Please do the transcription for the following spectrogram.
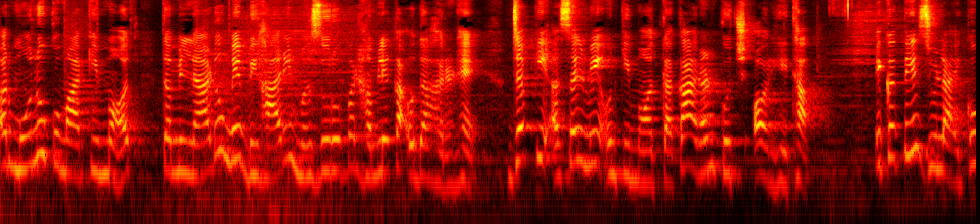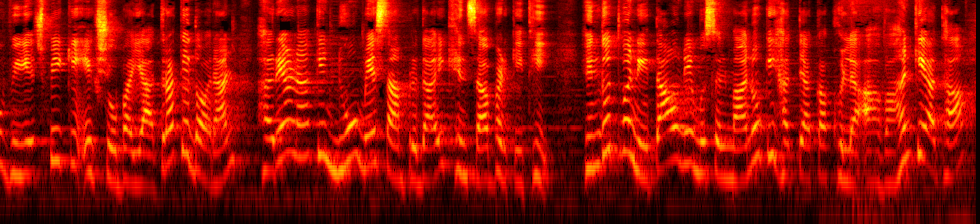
और मोनू कुमार की मौत तमिलनाडु में बिहारी मजदूरों पर हमले का उदाहरण है। जबकि असल में उनकी मौत का कारण कुछ और ही था। 31 जुलाई को वीएचपी की एक शोभा यात्रा के दौरान हरियाणा के नूह में सांप्रदायिक हिंसा भड़की थी। हिंदुत्व नेताओं ने मुसलमानों की हत्या का खुला आह्वान किया था।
